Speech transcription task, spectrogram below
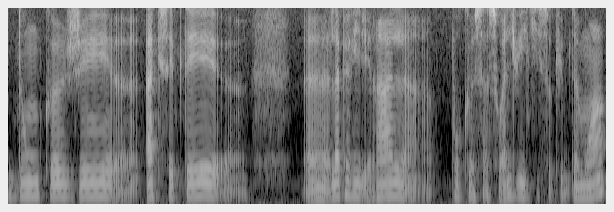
Donc euh, j'ai accepté la péridurale pour que ça soit lui qui s'occupe de moi.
